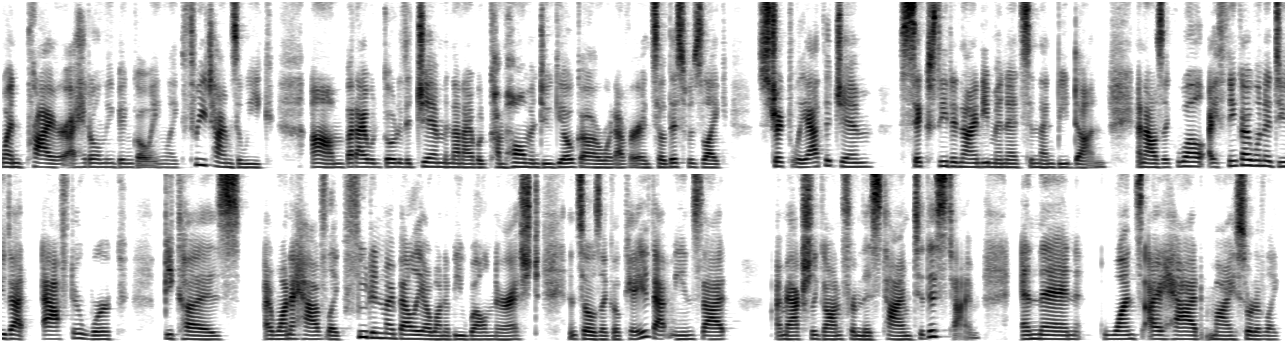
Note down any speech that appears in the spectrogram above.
When prior I had only been going like three times a week, um, but I would go to the gym and then I would come home and do yoga or whatever. And so this was like strictly at the gym, 60 to 90 minutes and then be done. And I was like, well, I think I want to do that after work because I want to have like food in my belly. I want to be well nourished. And so I was like, okay, that means that I'm actually gone from this time to this time. And then once I had my sort of like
